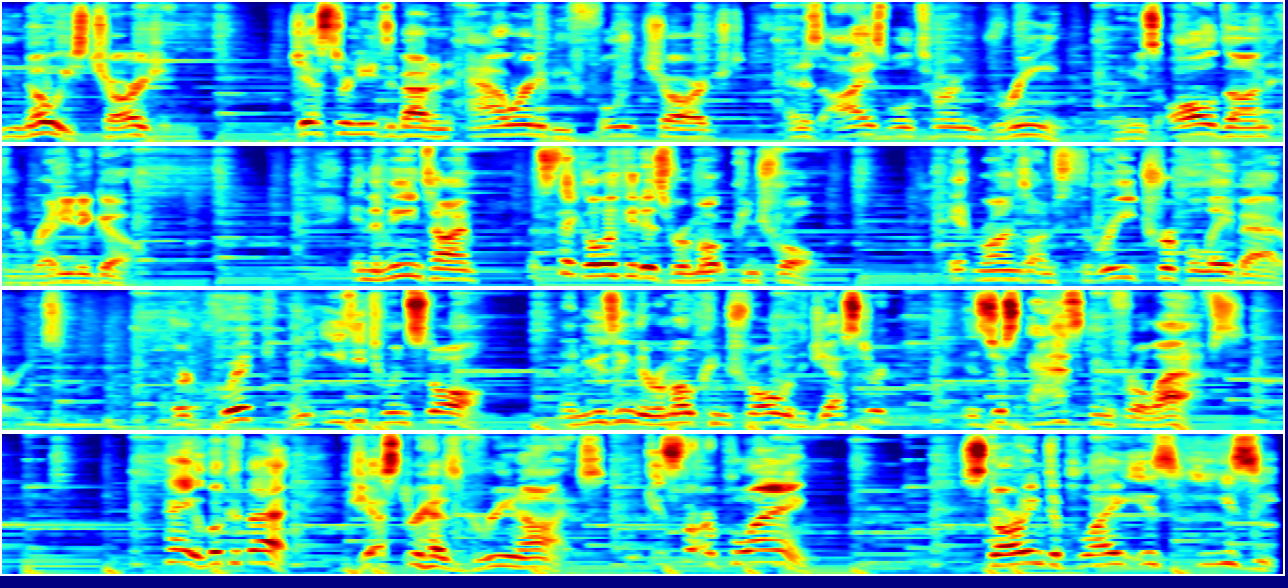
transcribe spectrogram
you know he's charging. Jester needs about an hour to be fully charged, and his eyes will turn green when he's all done and ready to go. In the meantime, let's take a look at his remote control. It runs on three AAA batteries. They're quick and easy to install, and using the remote control with Jester is just asking for laughs. Hey, look at that! Jester has green eyes. We can start playing! Starting to play is easy.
